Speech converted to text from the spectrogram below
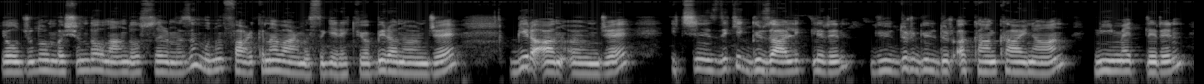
yolculuğun başında olan dostlarımızın bunun farkına varması gerekiyor bir an önce. Bir an önce içinizdeki güzelliklerin, güldür güldür akan kaynağın, nimetlerin,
